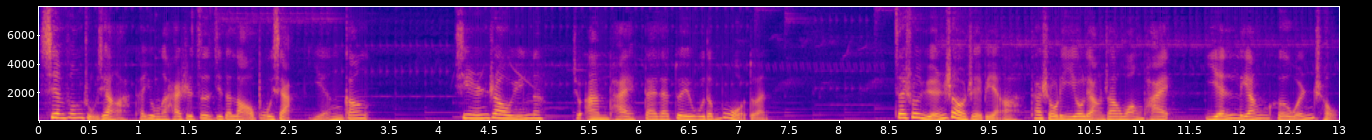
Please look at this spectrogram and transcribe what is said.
先锋主将啊，他用的还是自己的老部下严刚。新人赵云呢，就安排待在队伍的末端。再说袁绍这边啊，他手里有两张王牌，颜良和文丑，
